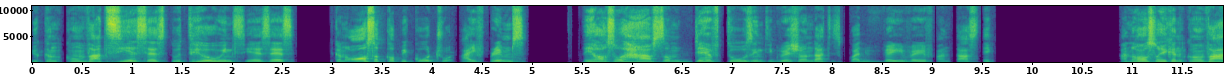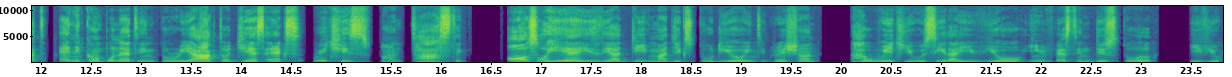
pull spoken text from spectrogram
You can convert CSS to Tailwind CSS. You can also copy code through iframes. They also have some DevTools integration that is quite very, very fantastic. And also you can convert any component into React or JSX, which is fantastic. Also here is their DivMagic Studio integration. Uh, which you will see that if you invest in this tool, if you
